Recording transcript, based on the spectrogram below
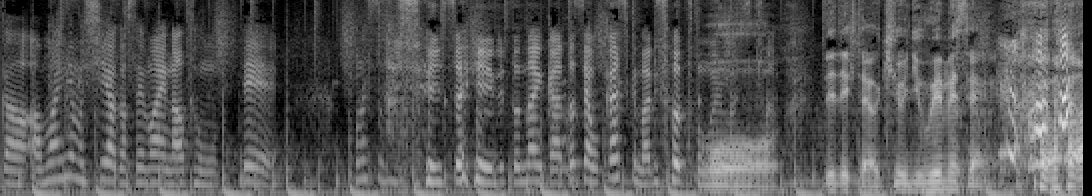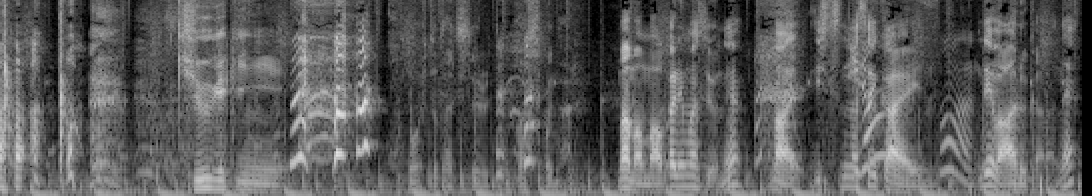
があまりにも視野が狭いなと思ってこの人たちと一緒にいるとなんか私はおかしくなりそうと思いおましー出てきたよ。急に上目線。急激に。この人たちといるとおかしくなる。まあまあまあ分かりますよね。まあ異質な世界でではあるからね。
